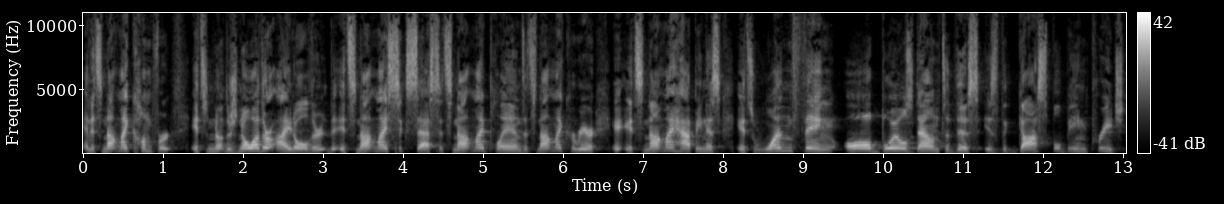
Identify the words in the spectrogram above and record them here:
and it's not my comfort. It's no, there's no other idol. There, it's not my success. It's not my plans. It's not my career. It, it's not my happiness. It's one thing. All boils down to this is the gospel being preached.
